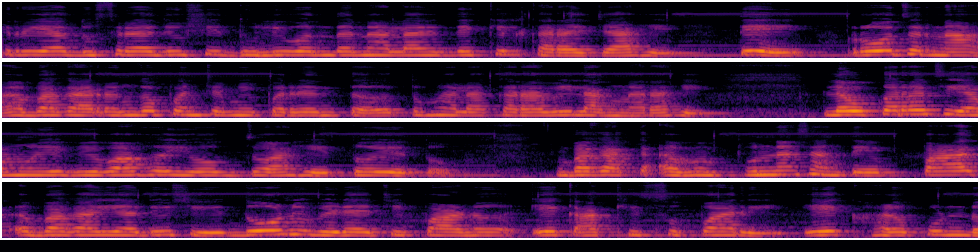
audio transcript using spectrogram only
क्रिया दुसऱ्या दिवशी धुलीवंदनाला देखील करायची आहे. ते रोज ना बघा रंगपंचमीपर्यंत तुम्हाला करावी लागणार आहे. लवकरच यामुळे विवाह योग जो आहे तो येतो. बघा पुन्हा सांगते. पाच बघा या दिवशी दोन विड्याची पानं एक आखी सुपारी एक हळकुंड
